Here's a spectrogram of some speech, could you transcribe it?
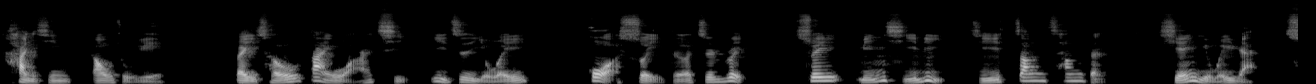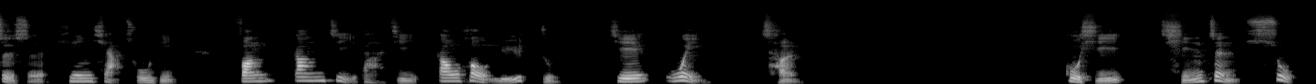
汉兴高祖曰：“北畴待我而起，亦自以为获水德之瑞，虽明其利及张昌等，咸以为然。”是时天下初定，方刚纪大基，高后女主皆未成，故习秦政数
